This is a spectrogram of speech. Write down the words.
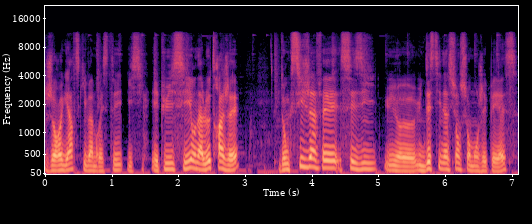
je regarde ce qui va me rester ici. Et puis ici on a le trajet. Donc si j'avais saisi une, euh, destination sur mon GPS,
